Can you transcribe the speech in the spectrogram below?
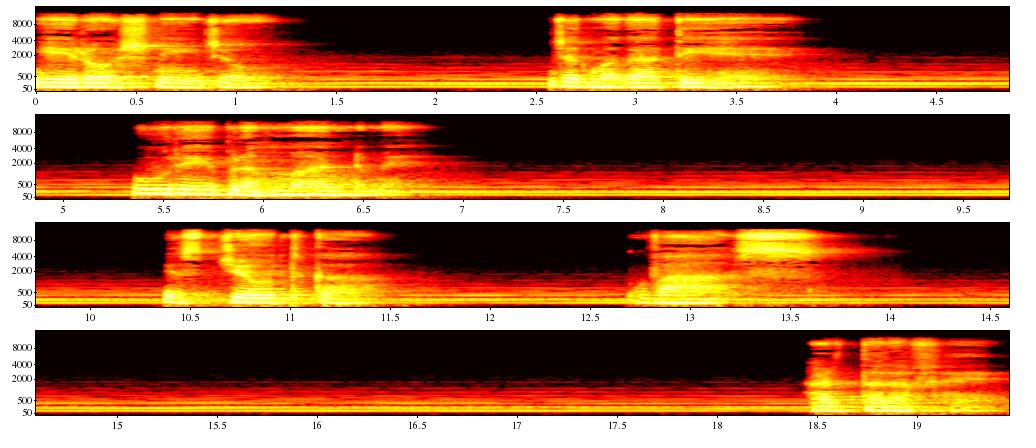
ये रोशनी जो जगमगाती है पूरे ब्रह्मांड में, इस ज्योत का वास। हर तरफ़ है।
